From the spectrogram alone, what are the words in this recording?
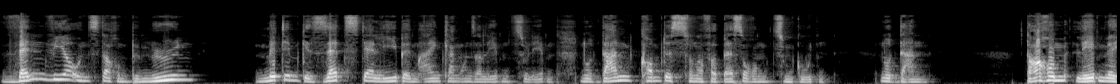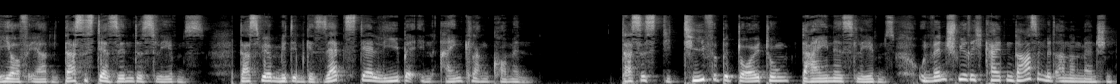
wenn wir uns darum bemühen, mit dem Gesetz der Liebe im Einklang unser Leben zu leben. Nur dann kommt es zu einer Verbesserung zum Guten. Nur dann. Darum leben wir hier auf Erden. Das ist der Sinn des Lebens, dass wir mit dem Gesetz der Liebe in Einklang kommen. Das ist die tiefe Bedeutung deines Lebens. Und wenn Schwierigkeiten da sind mit anderen Menschen,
